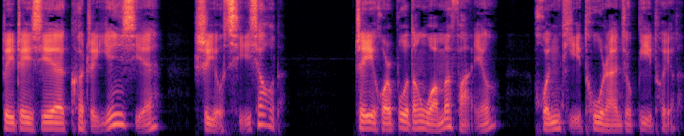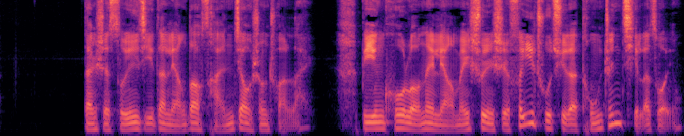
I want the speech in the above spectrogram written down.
对这些克制阴邪是有奇效的。这一会儿不等我们反应，魂体突然就避退了。但是随即的两道惨叫声传来，冰窟窿那两枚顺势飞出去的铜针起了作用，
